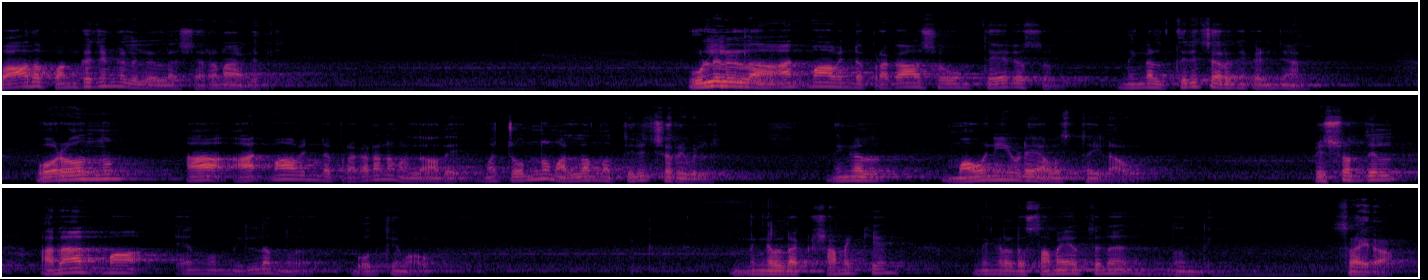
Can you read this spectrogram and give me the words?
പാദപങ്കജങ്ങളിലുള്ള ശരണാഗതി. ഉള്ളിലുള്ള ആത്മാവിന്റെ പ്രകാശവും തേജസ്സും നിങ്ങൾ തിരിച്ചറിഞ്ഞു കഴിഞ്ഞാൽ ഓരോന്നും ആ ആത്മാവിന്റെ പ്രകടനമല്ലാതെ മറ്റൊന്നുമല്ലെന്ന തിരിച്ചറിവിൽ നിങ്ങൾ മൗനിയുടെ അവസ്ഥയിലാവും. വിശ്വത്തിൽ അനാത്മ എന്നൊന്നില്ലെന്ന് ബോധ്യമാവും. നിങ്ങളുടെ ക്ഷമയ്ക്ക് നിങ്ങളുടെ സമയത്തിന് നന്ദി. സൈറാം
